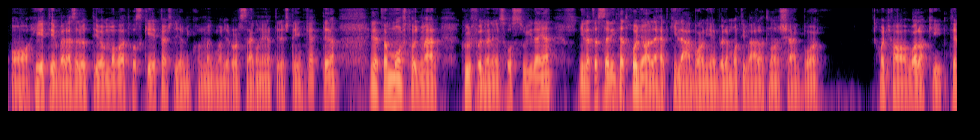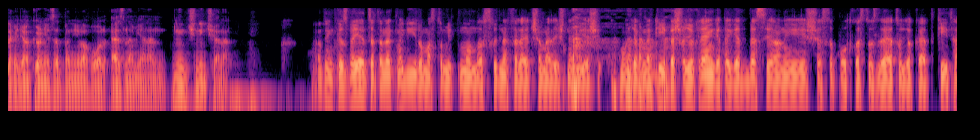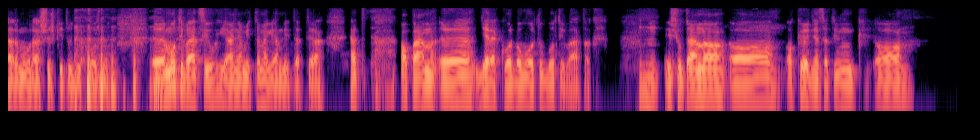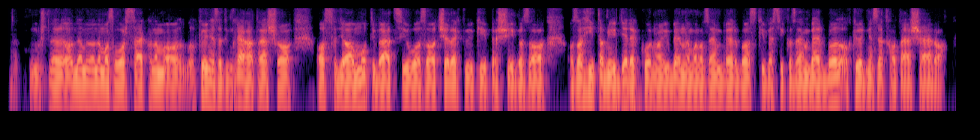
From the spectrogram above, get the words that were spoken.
a 7 évvel ezelőtti önmagadhoz képest, ugye amikor meg Magyarországon éltél és ténykedtél, illetve most, hogy már külföldön élsz hosszú ideje, illetve szerinted hogyan lehet kilábalni ebből a motiválatlanságból, hogyha valaki tényleg egy olyan környezetben él, ahol ez nem jelen, nincs, nincs jelen. Hát én közben jegyzetelek, meg írom azt, amit mondasz, hogy ne felejtsem el, és ne hülyeséget mondjak, mert képes vagyok rengeteget beszélni, és ezt a podcast az lehet, hogy akár két-három órás is ki tudjuk hozni. Motiváció hiány, amit te megemlítettél. Hát apám gyerekkorban voltunk motiváltak. Uh-huh. És utána a, a környezetünk, a most nem, nem az ország, hanem a, a környezetünk ráhatása az, hogy a motiváció, az a cselekvőképesség, az a, az a hit, ami gyerekkorban még benne van az emberben, az kiveszik az emberből a környezet hatására.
